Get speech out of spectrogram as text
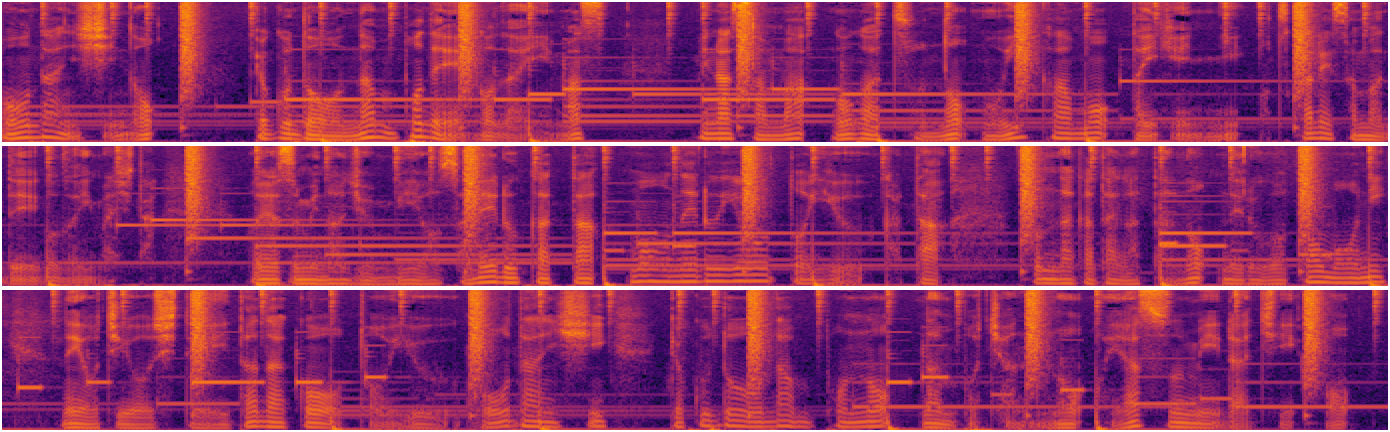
講談師の極道南歩でございます。皆様5月の6日も大変にお疲れ様でございました。お休みの準備をされる方、もう寝るよという方、そんな方々の寝るをともに寝落ちをしていただこうという講談師極道南歩の南歩ちゃんのおやすみラジオ。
